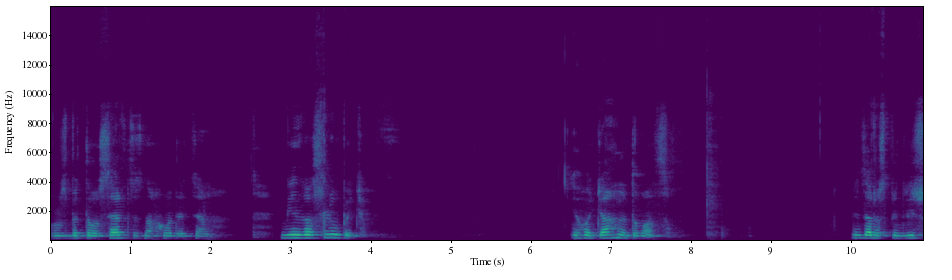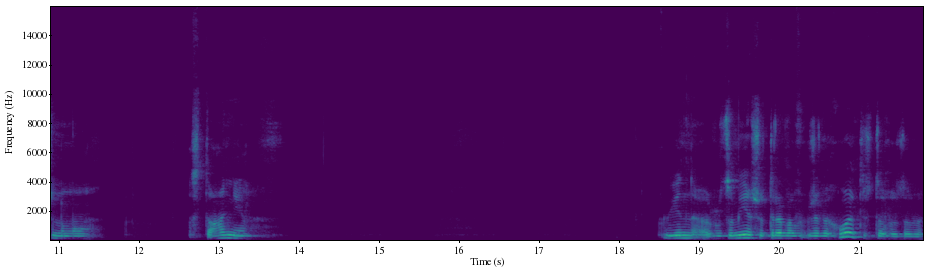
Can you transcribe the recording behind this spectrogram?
розбитого серця знаходиться. Він вас любить. Його тягне до вас. Він зараз в підвішеному стані. Він розуміє, що треба вже виходити з того зав-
